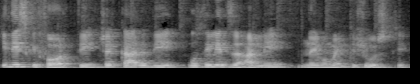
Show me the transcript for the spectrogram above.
I dischi forti cercare di utilizzarli nei momenti giusti,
